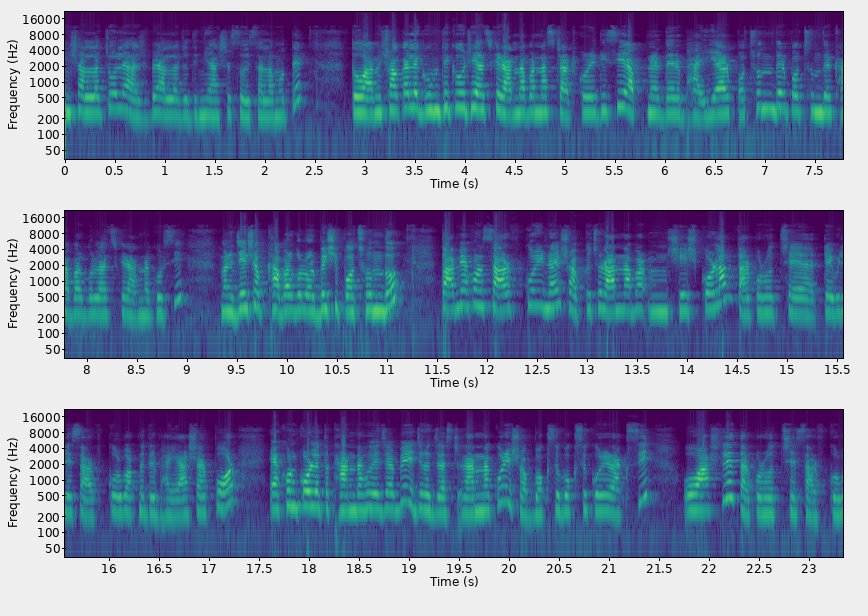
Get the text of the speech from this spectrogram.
ইনশাল্লাহ চলে আসবে, আল্লাহ যদি নিয়ে আসে সই সালামতে। তো আমি সকালে ঘুম থেকে উঠে আজকে রান্না বান্না স্টার্ট করে দিছি। আপনাদের ভাইয়ার পছন্দের পছন্দের খাবারগুলো আজকে রান্না করছি। মানে যেসব খাবারগুলো ওর বেশি পছন্দ। তো আমি এখন সার্ভ করি নাই সব কিছু রান্না শেষ করলাম। তারপর হচ্ছে টেবিলে সার্ভ করব আপনাদের ভাইয়া আসার পর। এখন করলে তো ঠান্ডা হয়ে যাবে, এই জন্য জাস্ট রান্না করে সব বক্সে বক্সে করে রাখছি। ও আসলে তারপর হচ্ছে সার্ভ করব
